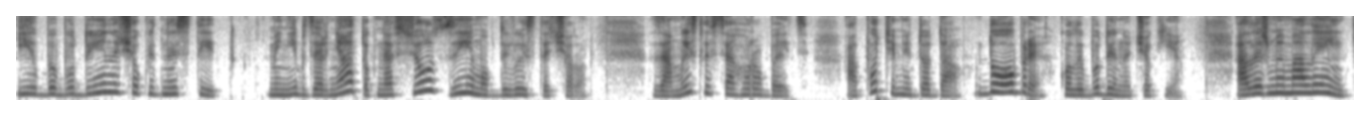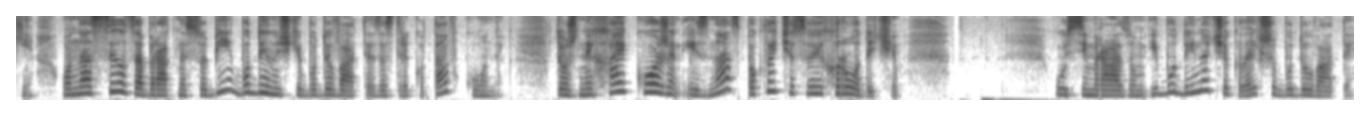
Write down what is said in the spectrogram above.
Їх би будиночок віднести. Мені б зерняток на всю зиму б вистачило. Замислився горобець, а потім і додав Добре, коли будиночок є. Але ж ми маленькі, у нас сил забракне собі будиночки будувати, застрекотав коник. Тож нехай кожен із нас покличе своїх родичів. Усім разом і будиночок легше будувати.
